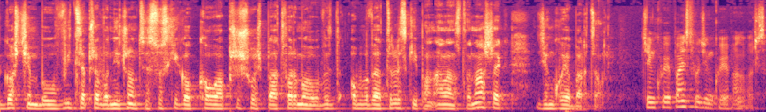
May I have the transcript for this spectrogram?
gościem był wiceprzewodniczący Suskiego Koła Przyszłość Platformy Obyw- Obywatelskiej, pan Alan Stanaszek. Dziękuję bardzo. Dziękuję Państwu, dziękuję Panu bardzo.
